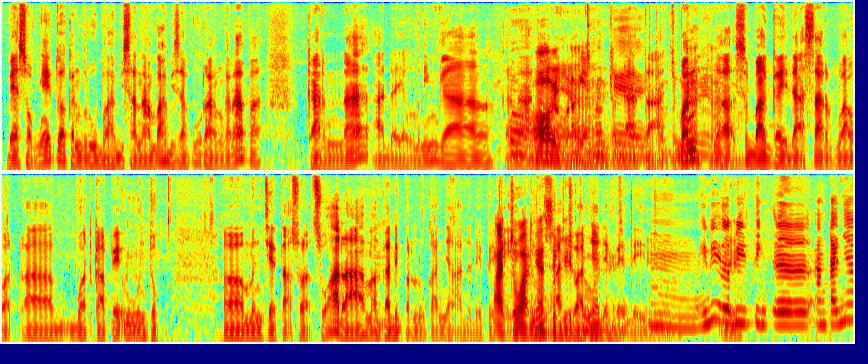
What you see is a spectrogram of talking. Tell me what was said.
besoknya itu akan berubah, bisa nambah, bisa kurang. Kenapa? Karena ada yang meninggal, karena ada Oh, orang-orang iya. yang belum terdata. Cuman uh, sebagai dasar buat uh, buat KPU untuk uh, mencetak surat suara, maka diperlukannya ada DPT. Acuannya itu. segitu. Acuannya DPT itu. Hmm, ini lebih ting- eh, angkanya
